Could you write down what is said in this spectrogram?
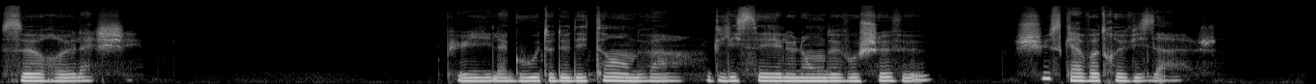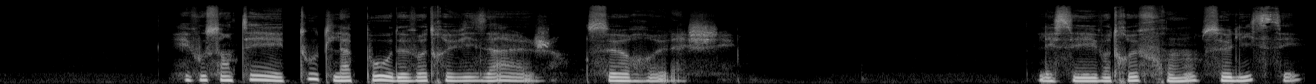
se relâcher. Puis la goutte de détente va glisser le long de vos cheveux jusqu'à votre visage. Et vous sentez toute la peau de votre visage se relâcher. Laissez votre front se lisser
